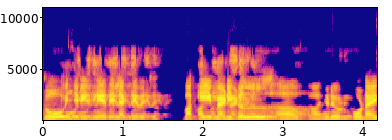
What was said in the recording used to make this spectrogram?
ਦੋ ਇੰਜਰੀਜ਼ ਨੇ ਇਹਦੇ ਲੈਗ ਦੇ ਵਿੱਚ। ਬਾਕੀ ਮੈਡੀਕਲ ਜਿਹੜੇ ਰਿਪੋਰਟ ਆਏ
